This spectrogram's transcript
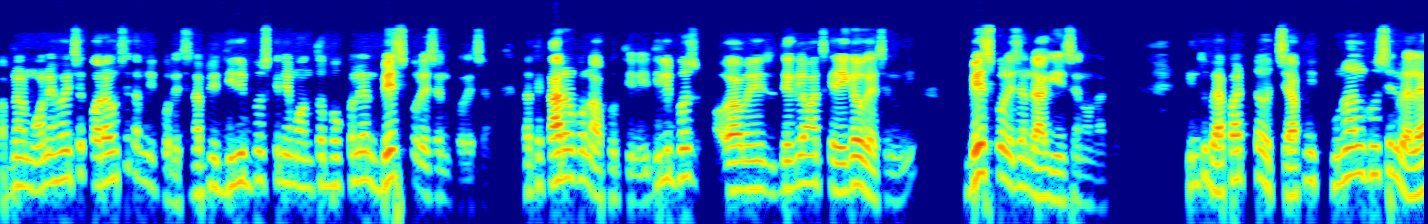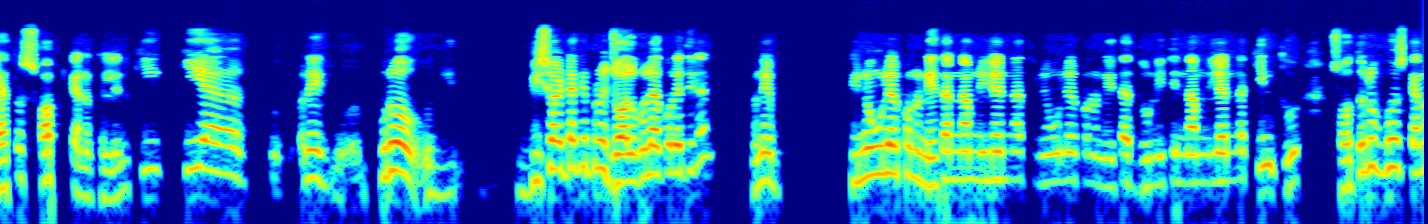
আপনার মনে হয়েছে করা উচিত আপনি করেছেন। আপনি দিলীপ ঘোষকে নিয়ে মন্তব্য করলেন, বেশ করেছেন করেছেন। তাতে কারোর কোনো আপত্তি নেই। দিলীপ ঘোষ, আমি দেখলাম আজকে রেগেও গেছেন উনি। বেশ করেছেন রাগিয়েছেন ওনাকে। কিন্তু ব্যাপারটা হচ্ছে আপনি কুনাল ঘোষের বেলায় এত সফট কেন খেললেন? কি কি মানে পুরো বিষয়টাকে পুরো জলঘোলা করে দিলেন? মানে তৃণমূলের কোনো নেতার নাম নিলেন না তৃণমূলের কোনো নেতার দুর্নীতির নাম নিলেন না কিন্তু শতরূপ ঘোষ কেন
